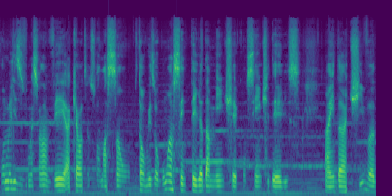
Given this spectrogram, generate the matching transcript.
como eles começaram a ver aquela transformação, talvez alguma centelha da mente consciente deles ainda ativa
